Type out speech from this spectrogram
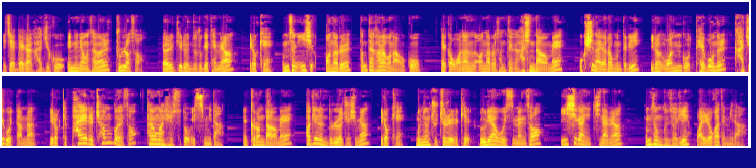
이제 내가 가지고 있는 영상을 불러서 열기를 누르게 되면 이렇게 음성 인식 언어를 선택하라고 나오고 내가 원하는 언어를 선택하신 다음에 혹시나 여러분들이 이런 원고, 대본을 가지고 있다면 이렇게 파일을 첨부해서 사용하실 수도 있습니다. 네, 그런 다음에 확인을 눌러주시면 이렇게 문형 추출을 이렇게 의뢰하고 있으면서 이 시간이 지나면 음성 분석이 완료가 됩니다.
